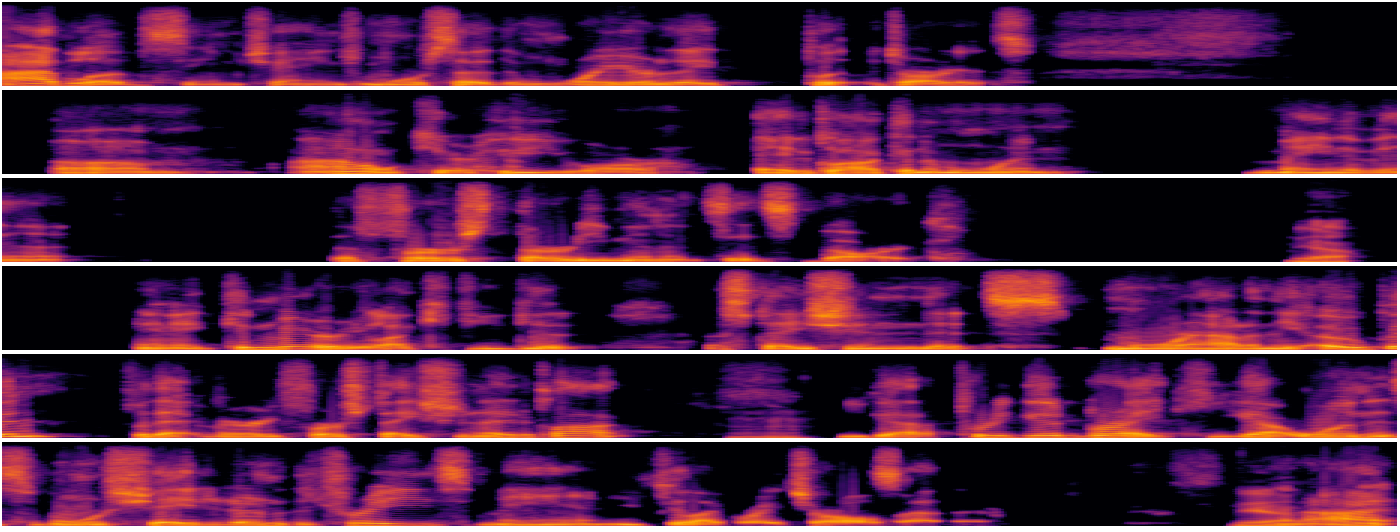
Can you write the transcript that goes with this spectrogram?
I'd love to see them change more so than where they put the targets. Um, I don't care who you are. Eight o'clock in the morning, main event. The first thirty minutes, it's dark Yeah. and it can vary. Like if you get a station that's more out in the open for that very first station at eight o'clock, Mhm. you got a pretty good break. You got one that's more shaded under the trees, man, you feel like Ray Charles out there. Yeah. And I,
